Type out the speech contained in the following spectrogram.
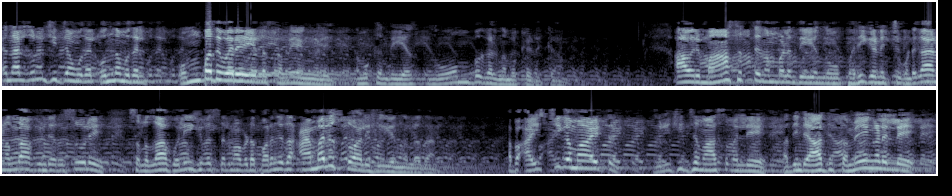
എന്നാൽ ദുൽഹിജ മുതൽ ഒന്ന് മുതൽ ഒമ്പത് വരെയുള്ള സമയങ്ങളിൽ നമുക്ക് എന്ത് ചെയ്യാം? നോമ്പുകൾ നമുക്ക് എടുക്കാം. ആ ഒരു മാസത്തെ നമ്മൾ എന്ത് ചെയ്യുന്നു? പരിഗണിച്ചുകൊണ്ട്. കാരണം അള്ളാഹുവിന്റെ റസൂലെ സല്ലാഹു അലഹി വസ്ലം അവിടെ പറഞ്ഞത് അമലു സ്വാലിഹി എന്നുള്ളതാണ്. അപ്പൊ ഐശ്വികമായിട്ട് ദുൽഹിജ മാസമല്ലേ? അതിന്റെ ആദ്യ സമയങ്ങളല്ലേ?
